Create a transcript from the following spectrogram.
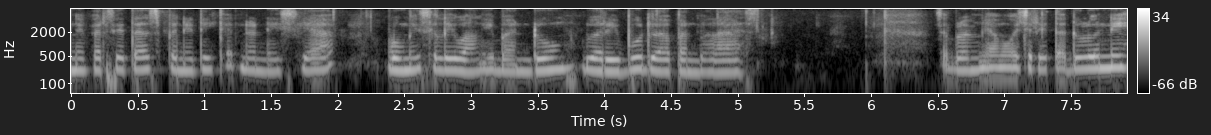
Universitas Pendidikan Indonesia, Bumi Siliwangi, Bandung 2018. Sebelumnya mau cerita dulu nih,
